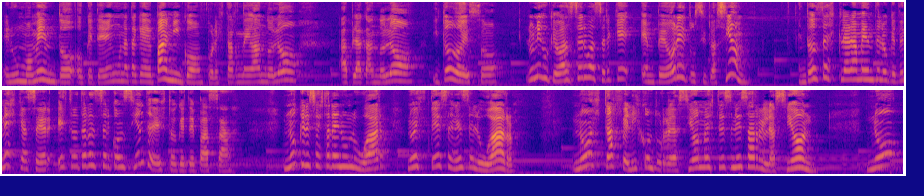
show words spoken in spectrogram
en un momento o que te venga un ataque de pánico por estar negándolo, aplacándolo y todo eso, lo único que va a hacer va a ser que empeore tu situación. Entonces, claramente lo que tenés que hacer es tratar de ser consciente de esto que te pasa no querés estar en un lugar, no estés en ese lugar. No estás feliz con tu relación, no estés en esa relación. No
